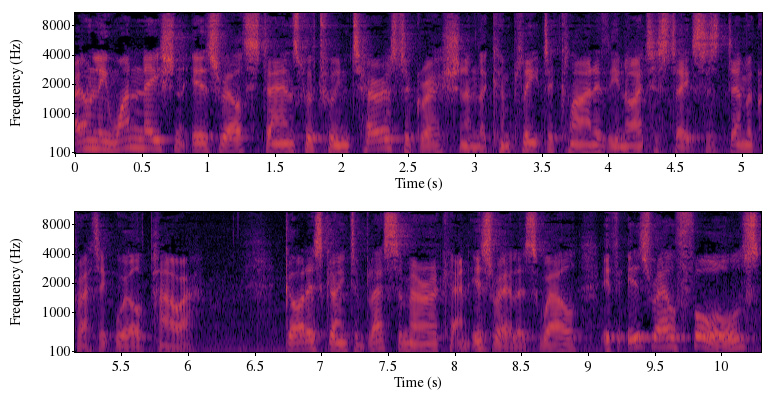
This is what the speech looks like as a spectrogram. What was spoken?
Only one nation, Israel, stands between terrorist aggression and the complete decline of the United States as democratic world power. God is going to bless America and Israel as well. If Israel falls,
